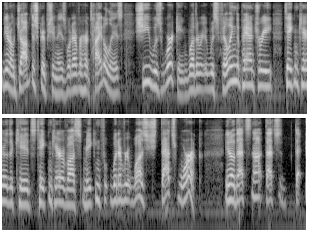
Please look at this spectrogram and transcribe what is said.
you know job description is whatever her title is she was working whether it was filling the pantry taking care of the kids taking care of us making food, whatever it was that's work. You know that's not that's that,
